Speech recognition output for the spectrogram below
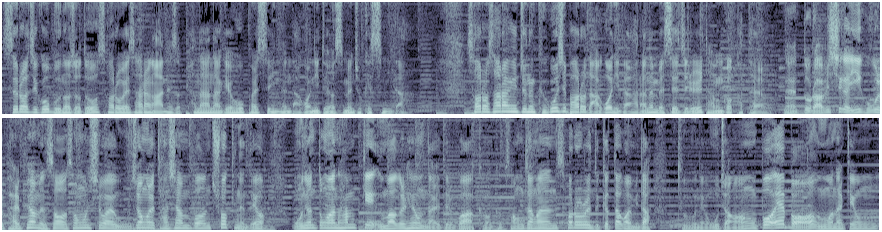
쓰러지고 무너져도 서로의 사랑 안에서 편안하게 호흡할 수 있는 낙원이 되었으면 좋겠습니다. 서로 사랑해주는 그곳이 바로 낙원이다라는 메시지를 담은 것 같아요. 네, 또 라비 씨가 이 곡을 발표하면서 성훈 씨와의 우정을 다시 한번 추억했는데요. 5년 동안 함께 음악을 해온 날들과 그만큼 성장한 서로를 느꼈다고 합니다. 두 분의 우정 forever 응원할게요.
